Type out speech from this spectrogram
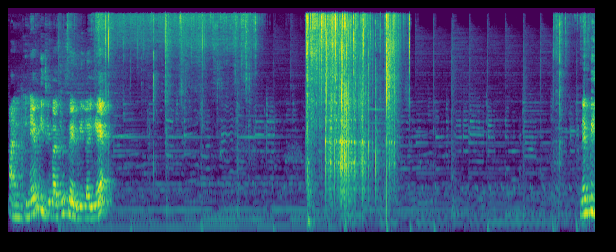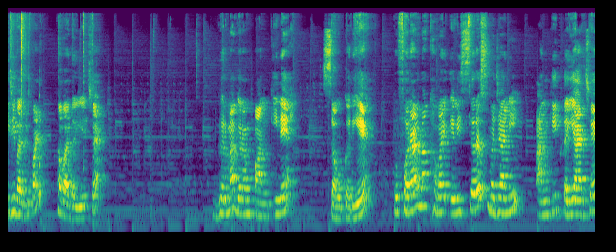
પાનકીને બીજી બાજુ ફેરવી લઈએ. ને બીજી બાજુ પણ થવા દઈએ છે. ગરમા ગરમ પાનકીને સર્વ કરીએ. તો ફરાળમાં ખવાય એવી સરસ મજાની પાનકી તૈયાર છે.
